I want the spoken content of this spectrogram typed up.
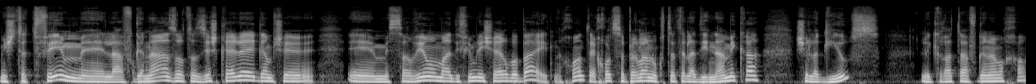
המשתתפים אה, להפגנה הזאת, אז יש כאלה גם שמסרבים או מעדיפים להישאר בבית, נכון? אתה יכול לספר לנו קצת על הדינמיקה של הגיוס לקראת ההפגנה מחר?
